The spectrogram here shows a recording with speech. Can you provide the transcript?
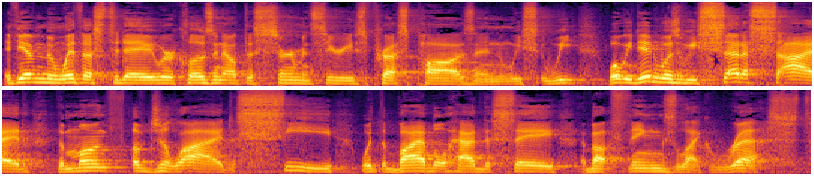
if you haven't been with us today, we're closing out this sermon series, Press Pause. And we, we, what we did was we set aside the month of July to see what the Bible had to say about things like rest,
